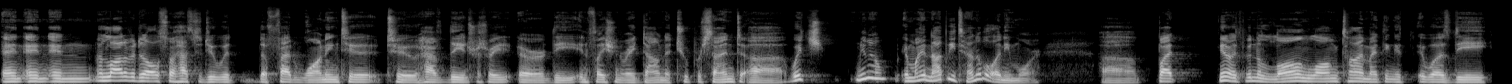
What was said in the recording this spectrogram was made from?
and and and a lot of it also has to do with the Fed wanting to to have the interest rate or the inflation rate down to two percent, uh, which you know it might not be tenable anymore. Uh, but you know it's been a long, long time. I think it, it was the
